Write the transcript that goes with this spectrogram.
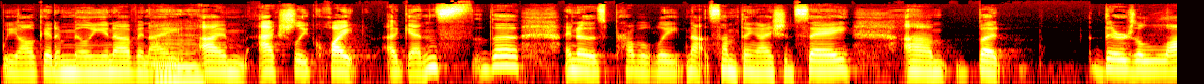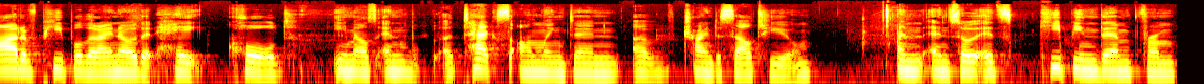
we all get a million of. And mm. I, I'm actually quite against the, I know that's probably not something I should say, um, but there's a lot of people that I know that hate cold emails and uh, texts on LinkedIn of trying to sell to you and and so it's keeping them from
